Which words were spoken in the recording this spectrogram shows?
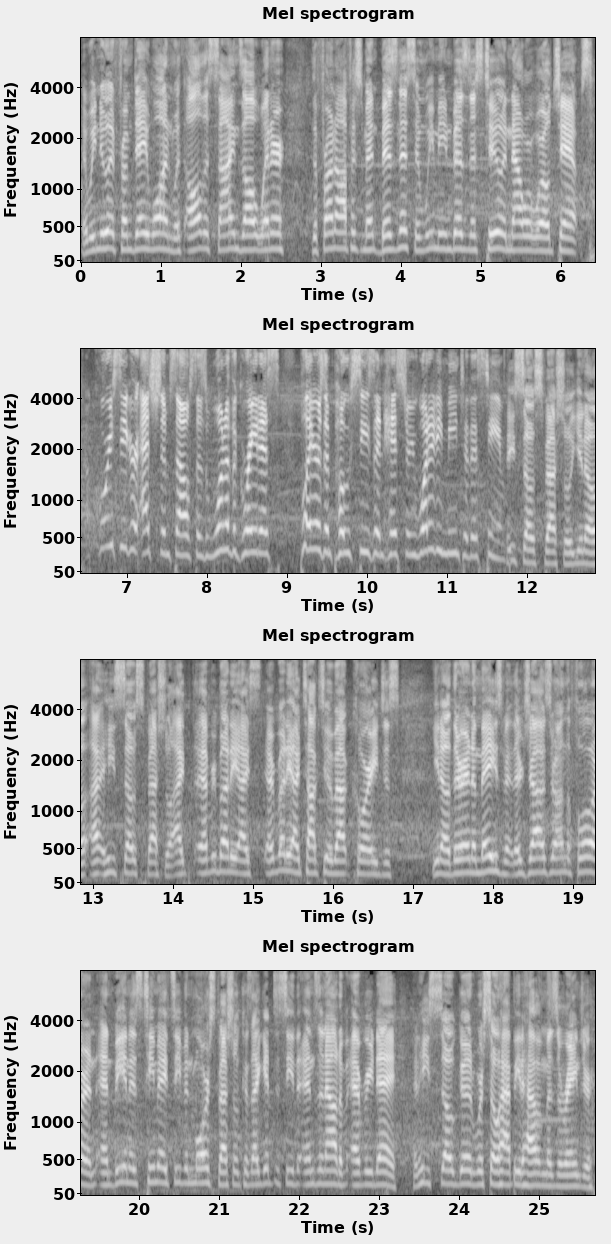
and we knew it from day one. With all the signs all winter, the front office meant business, and we mean business too. And now we're world champs. Corey Seager etched himself as one of the greatest players in postseason history. What did he mean to this team? He's so special. You know, uh, he's so special. I, everybody, I, everybody I talk to about Corey just you know, they're in amazement. Their jaws are on the floor, and, and being his teammates even more special because I get to see the ins and out of every day. And he's so good. We're so happy to have him as a Ranger.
